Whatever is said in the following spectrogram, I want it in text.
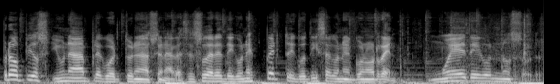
propios y una amplia cobertura nacional. Asesórate con expertos y cotiza con EconoRent. Muévete con nosotros.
